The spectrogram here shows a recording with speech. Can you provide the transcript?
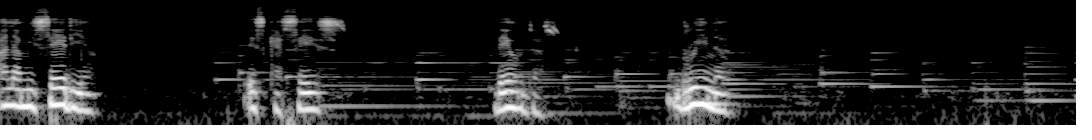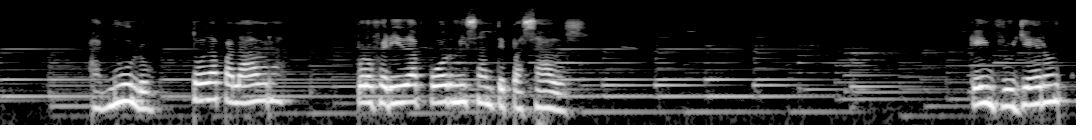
a la miseria, escasez, deudas, ruina. Anulo toda palabra proferida por mis antepasados que influyeron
